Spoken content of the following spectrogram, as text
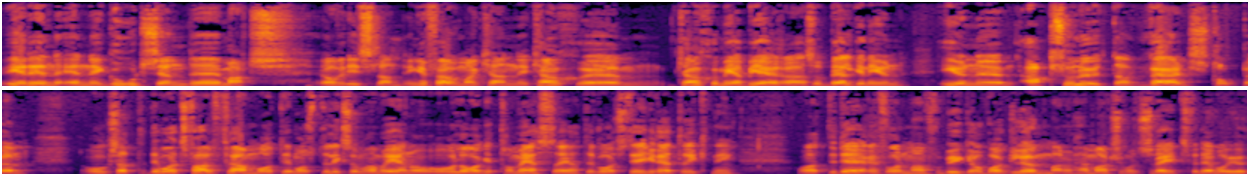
är det en, en godkänd eh, match av Island. Ungefär vad man kan eh, kanske, eh, kanske mer begära. Alltså Belgien är ju en, är ju en eh, absoluta världstoppen. Och så att det var ett fall framåt. Det måste liksom Hamrén och, och laget ta med sig. Att det var ett steg i rätt riktning. Och att det är därifrån man får bygga och bara glömma den här matchen mot Schweiz. För det var ju,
